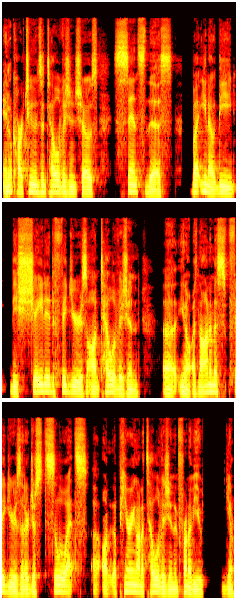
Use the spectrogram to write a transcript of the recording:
in Yep. cartoons and television shows since this. But you know the the shaded figures on television, uh, you know, anonymous figures that are just silhouettes uh, on, appearing on a television in front of you, you know,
